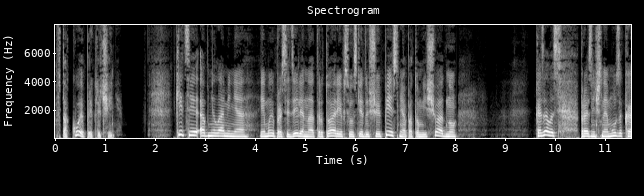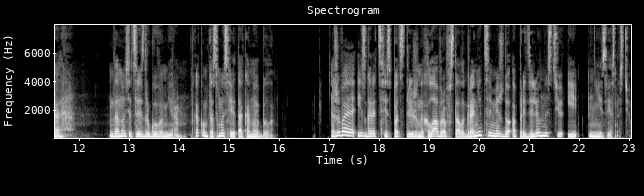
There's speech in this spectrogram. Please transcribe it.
в такое приключение? Кити обняла меня, и мы просидели на тротуаре всю следующую песню, а потом еще одну. Казалось, праздничная музыка доносится из другого мира. В каком-то смысле так оно и было. Живая изгородь из подстриженных лавров стала границей между определенностью и неизвестностью.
